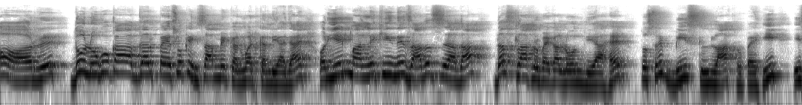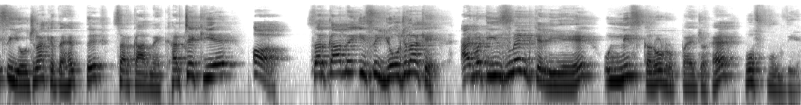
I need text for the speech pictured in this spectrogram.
और दो लोगों का अगर पैसों के हिसाब में कन्वर्ट कर लिया जाए और ये मान लें कि इन्हें ज़्यादा से ज़्यादा 10 लाख रुपए का लोन दिया है तो सिर्फ़ 20 लाख रुपए ही इस योजना के तहत सरकार ने खर्चे किए और सरकार ने इस योजना के एडवर्टीजमेंट के लिए 19 करोड़ रुपए जो है वो फूक दिए।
